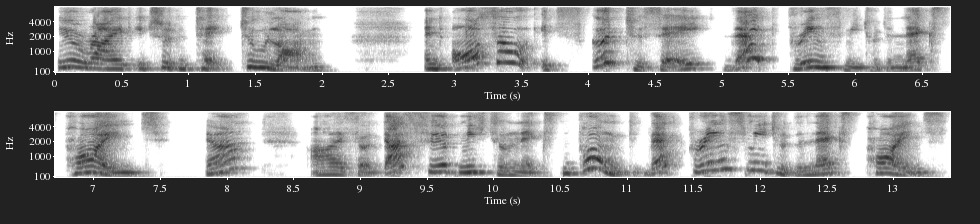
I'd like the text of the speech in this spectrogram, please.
you're right. It shouldn't take too long. And also, it's good to say that brings me to the next point. Yeah. Also, das führt mich zum nächsten Punkt. That brings me to the next points.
